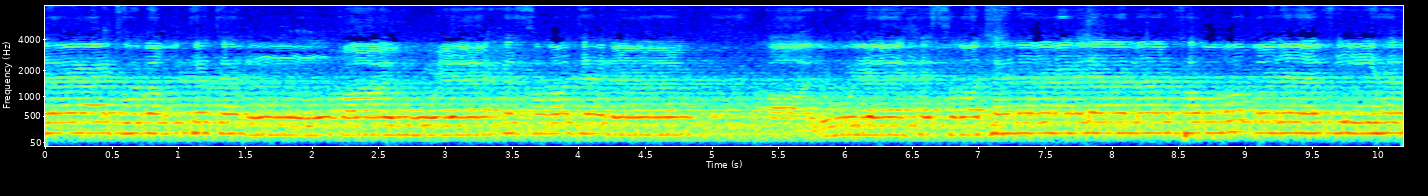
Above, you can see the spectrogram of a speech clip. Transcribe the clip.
الساعة بغتة قالوا يا حسرتنا قالوا يا حسرتنا على ما فرطنا فيها.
